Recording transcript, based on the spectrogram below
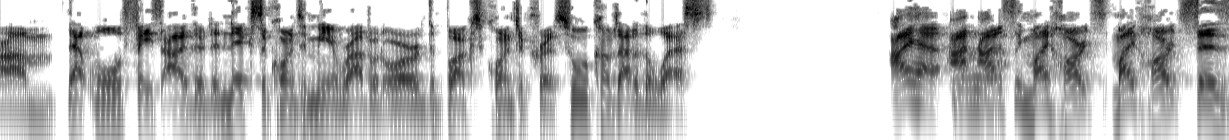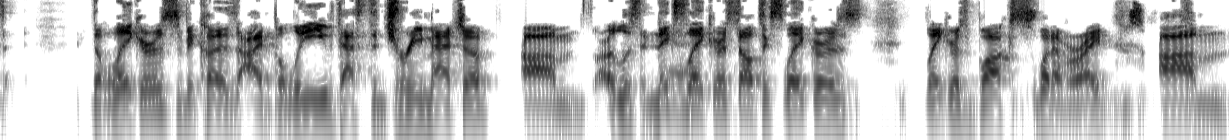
Um, that will face either the Knicks, according to me and Robert, or the Bucks, according to Chris. Who comes out of the West? I have I, honestly, my heart, my heart says the Lakers because I believe that's the dream matchup. Um, listen, Knicks, yeah. Lakers, Celtics, Lakers, Lakers, Bucks, whatever, right? Um,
